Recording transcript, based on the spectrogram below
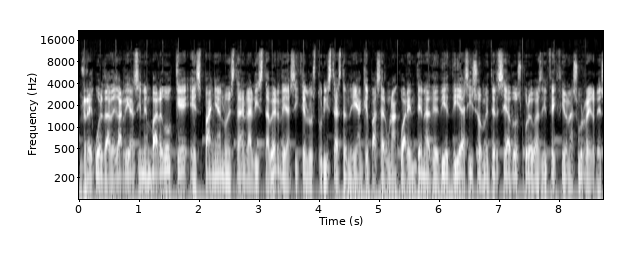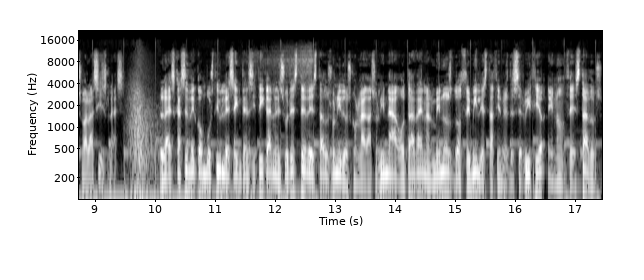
Recuerda The Guardian, sin embargo, que España no está en la lista verde, así que los turistas tendrían que pasar una cuarentena de 10 días y someterse a dos pruebas de infección a su regreso a las islas. La escasez de combustible se intensifica en el sureste de Estados Unidos, con la gasolina agotada en al menos 12.000 estaciones de servicio en 11 estados.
